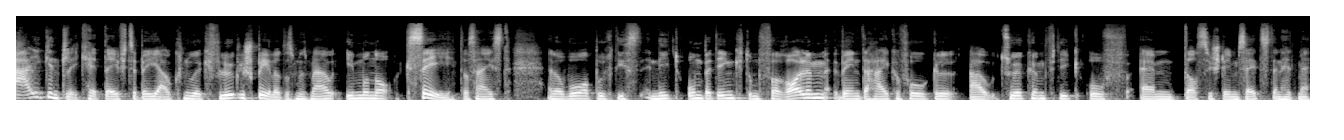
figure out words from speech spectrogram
eigentlich hat der FCB auch genug Flügelspieler, das muss man auch immer noch sehen. Das heißt, ein Avoa braucht es nicht unbedingt und vor allem, wenn der Heiko Vogel auch zukünftig auf ähm, das System setzt, dann hat man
